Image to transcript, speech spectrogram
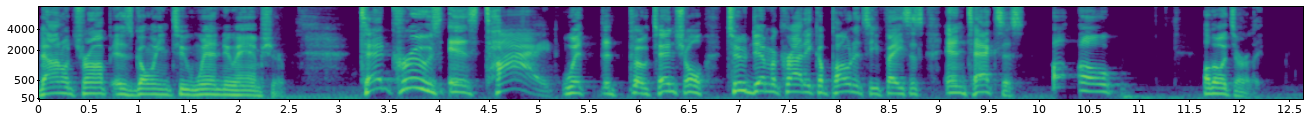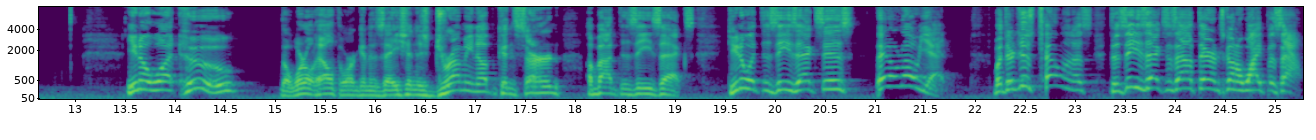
Donald Trump is going to win New Hampshire. Ted Cruz is tied with the potential two Democratic opponents he faces in Texas. Uh oh. Although it's early. You know what? Who, the World Health Organization, is drumming up concern about disease X. Do you know what disease X is? They don't know yet. But they're just telling us disease X is out there and it's going to wipe us out.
